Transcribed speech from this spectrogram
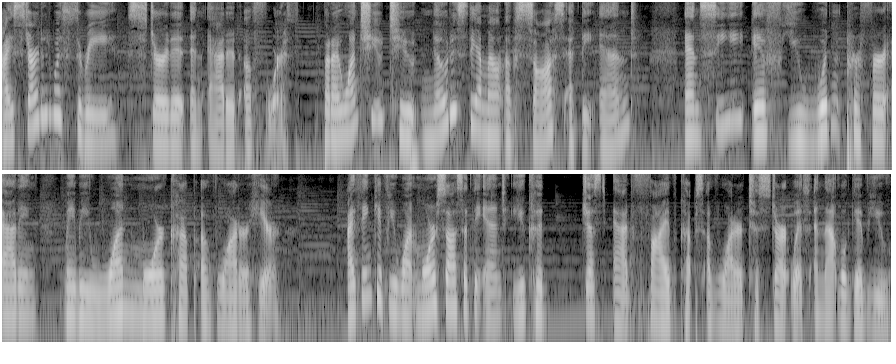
I started with three, stirred it, and added a fourth. But I want you to notice the amount of sauce at the end and see if you wouldn't prefer adding maybe one more cup of water here. I think if you want more sauce at the end, you could just add five cups of water to start with, and that will give you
